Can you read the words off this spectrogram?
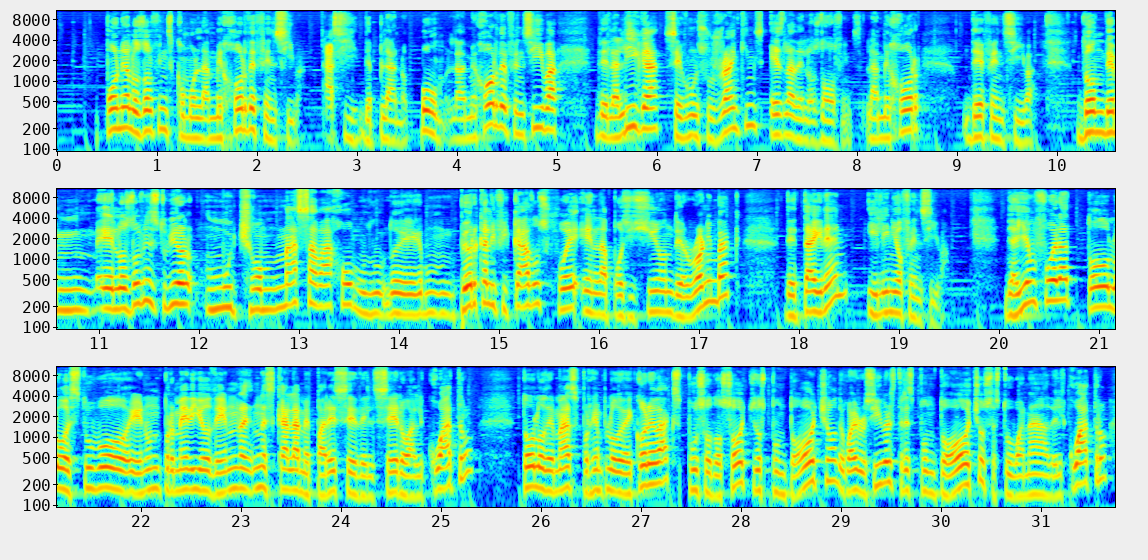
pone a los Dolphins como la mejor defensiva. Así, de plano, ¡pum! La mejor defensiva de la liga, según sus rankings, es la de los Dolphins. La mejor defensiva. Donde mm, eh, los Dolphins estuvieron mucho más abajo, mm, peor calificados, fue en la posición de running back, de tight end y línea ofensiva. De ahí en fuera, todo lo estuvo en un promedio de una, escala, me parece, del 0 al 4. Todo lo demás, por ejemplo, de corebacks puso 2.8, de wide receivers 3.8, se estuvo a nada del 4.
